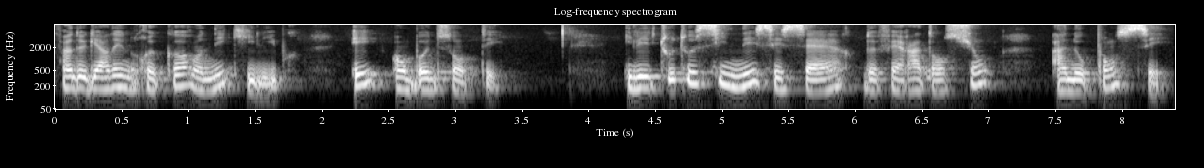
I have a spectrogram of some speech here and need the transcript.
afin de garder notre corps en équilibre et en bonne santé. Il est tout aussi nécessaire de faire attention à nos pensées,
